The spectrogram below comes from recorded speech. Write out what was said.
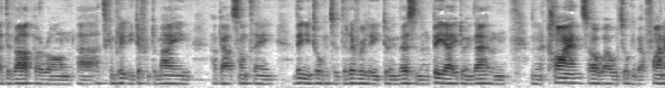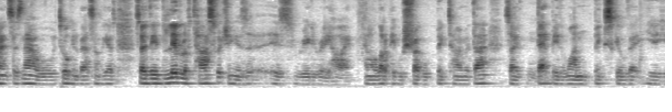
a developer on uh, a completely different domain about something, then you're talking to a delivery lead doing this, and then a BA doing that, and, and then a client, oh, well, we're talking about finances now, or we're talking about something else. So the level of task switching is, is really, really high, and a lot of people struggle big time with that. So mm. that'd be the one big skill that you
